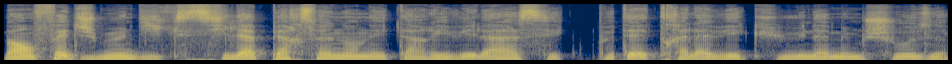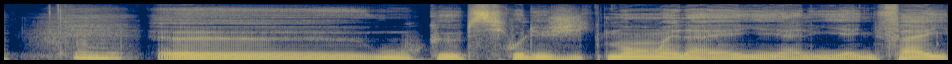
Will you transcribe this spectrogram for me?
Bah, en fait, je me dis que si la personne en est arrivée là, c'est que peut-être elle a vécu la même chose. Mm. euh, ou que psychologiquement elle a, il y a- il y a une faille.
